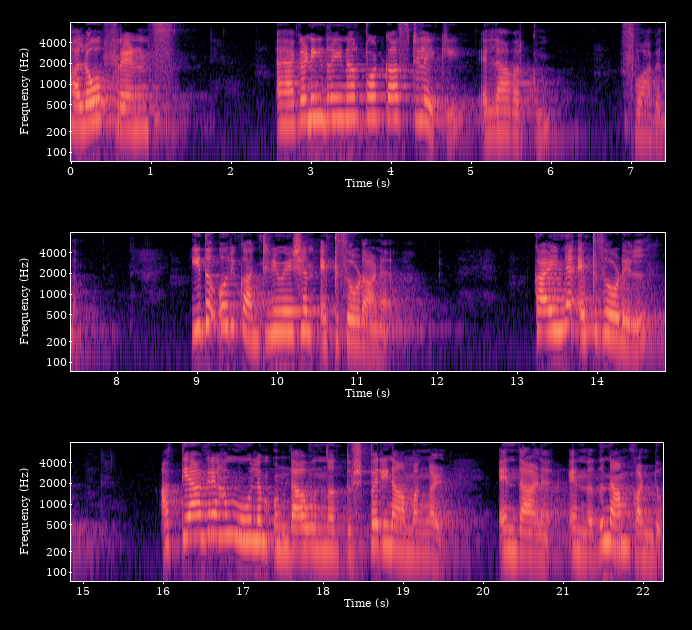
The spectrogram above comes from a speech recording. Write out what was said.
ഹലോ ഫ്രണ്ട്സ് ആഗണി ട്രെയിനർ പോഡ്കാസ്റ്റിലേക്ക് എല്ലാവർക്കും സ്വാഗതം. ഇത് ഒരു കണ്ടിന്യൂവേഷൻ എപ്പിസോഡാണ് കഴിഞ്ഞ എപ്പിസോഡിൽ അത്യാഗ്രഹം മൂലം ഉണ്ടാവുന്ന ദുഷ്പരിണാമങ്ങൾ എന്താണ് എന്നത് നാം കണ്ടു.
